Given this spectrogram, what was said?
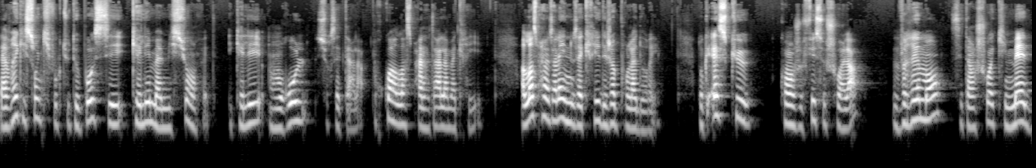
la vraie question qu'il faut que tu te poses, c'est quelle est ma mission en fait? Et quel est mon rôle sur cette terre-là. Pourquoi Allah subhanahu wa ta'ala m'a créé Allah subhanahu wa ta'ala, il nous a créé déjà pour l'adorer. Donc est-ce que quand je fais ce choix-là, vraiment c'est un choix qui m'aide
